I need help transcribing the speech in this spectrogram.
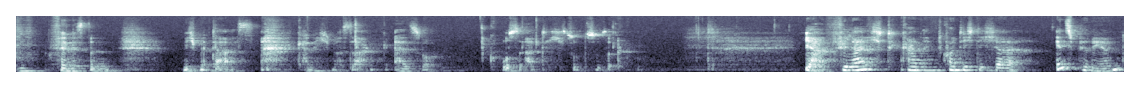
wenn es dann nicht mehr da ist, kann ich nur sagen. Also großartig sozusagen. Ja, vielleicht kann, konnte ich dich ja inspirieren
